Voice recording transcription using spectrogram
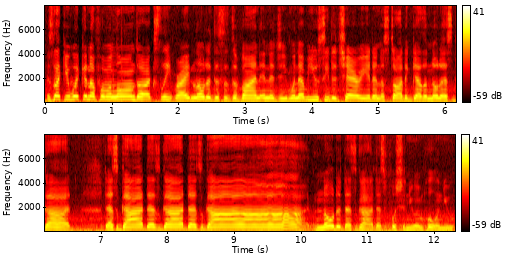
It's like you're waking up from a long dark sleep, right? Know that this is divine energy. Whenever you see the chariot and the star together, know that's God. That's God, that's God, that's God. Know that that's God that's pushing you and pulling you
